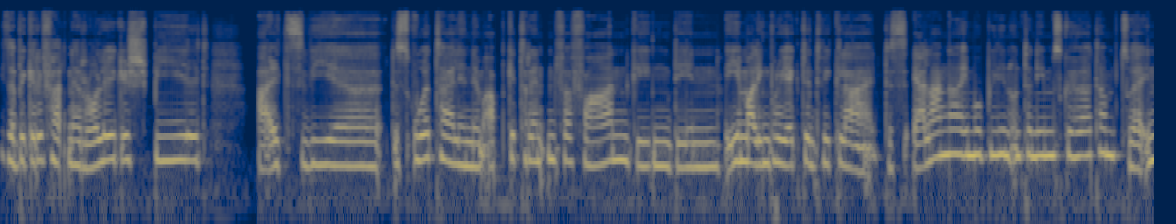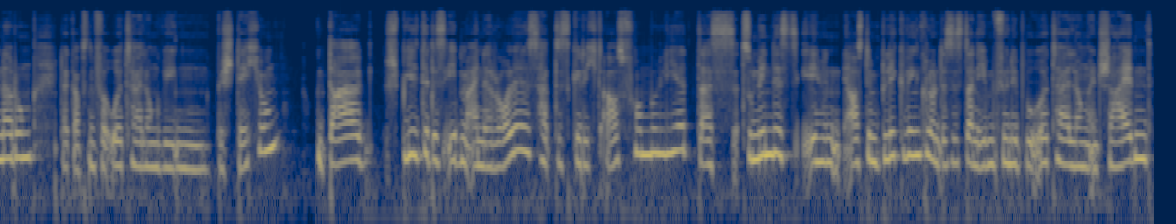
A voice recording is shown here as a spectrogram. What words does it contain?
Dieser Begriff hat eine Rolle gespielt, als wir das Urteil in dem abgetrennten Verfahren gegen den ehemaligen Projektentwickler des Erlanger Immobilienunternehmens gehört haben. Zur Erinnerung, da gab es eine Verurteilung wegen Bestechung. Und da spielte das eben eine Rolle. Es hat das Gericht ausformuliert, dass zumindest aus dem Blickwinkel, und das ist dann eben für eine Beurteilung entscheidend,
